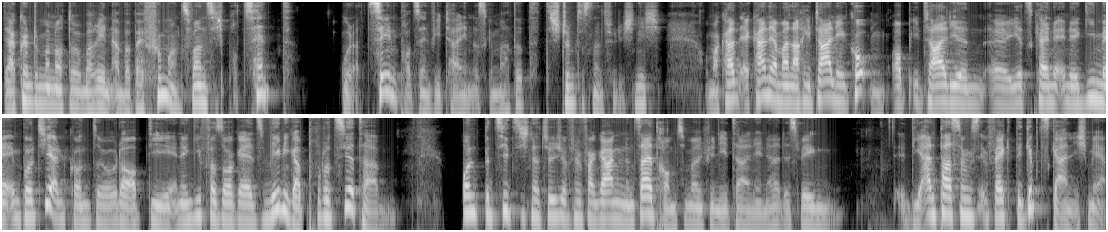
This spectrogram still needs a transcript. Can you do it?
Da könnte man noch darüber reden. Aber bei 25 Prozent oder 10 Prozent, wie Italien das gemacht hat, das stimmt das natürlich nicht. Und man kann, er kann ja mal nach Italien gucken, ob Italien äh, jetzt keine Energie mehr importieren konnte oder ob die Energieversorger jetzt weniger produziert haben. Und bezieht sich natürlich auf den vergangenen Zeitraum, zum Beispiel in Italien. Ja. Deswegen die Anpassungseffekte gibt's gar nicht mehr.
